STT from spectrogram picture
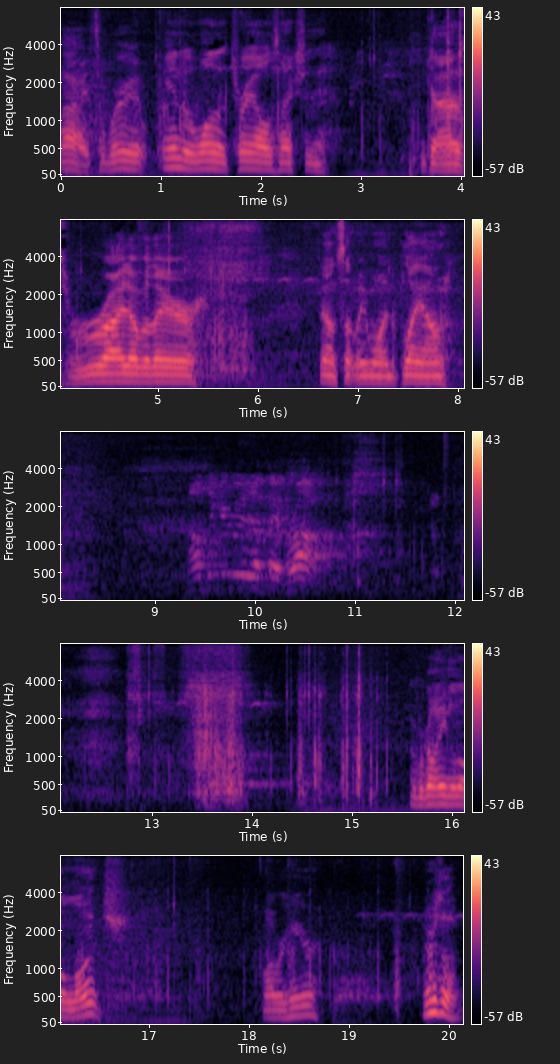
All right, so we're at the end of one of the trails. Actually, guys, right over there found something we wanted to play on. I don't think you're good up that rock. We're going to eat a little lunch while we're here. There's a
